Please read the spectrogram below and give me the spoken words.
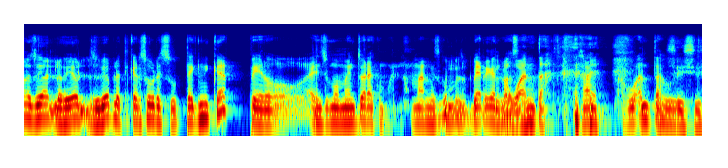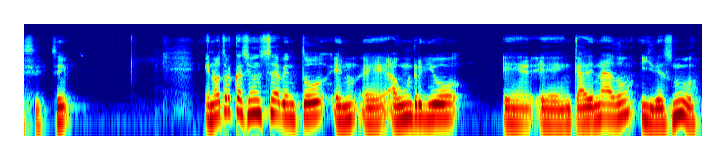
les voy, a, lo voy a- platicar sobre su técnica, pero en su momento era como, no mames, como es verga lo hace". Aguanta. Ajá, aguanta, güey. Sí, sí, sí. Sí. En otra ocasión se aventó en, eh, a un río eh, encadenado y desnudo.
